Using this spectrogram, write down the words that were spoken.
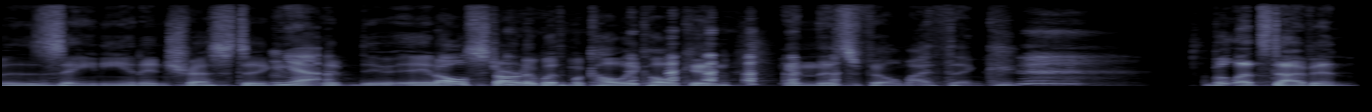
uh, zany and interesting. Yeah. It, it all started with Macaulay Culkin in this film, I think. But let's dive in.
